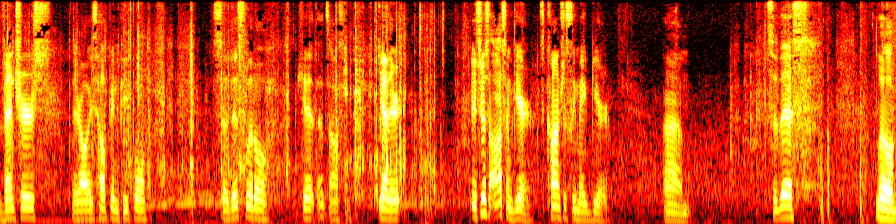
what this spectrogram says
ventures. They're always helping people. So this little kit, that's awesome. Yeah, they're it's just awesome gear. It's consciously made gear. Um, so this little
